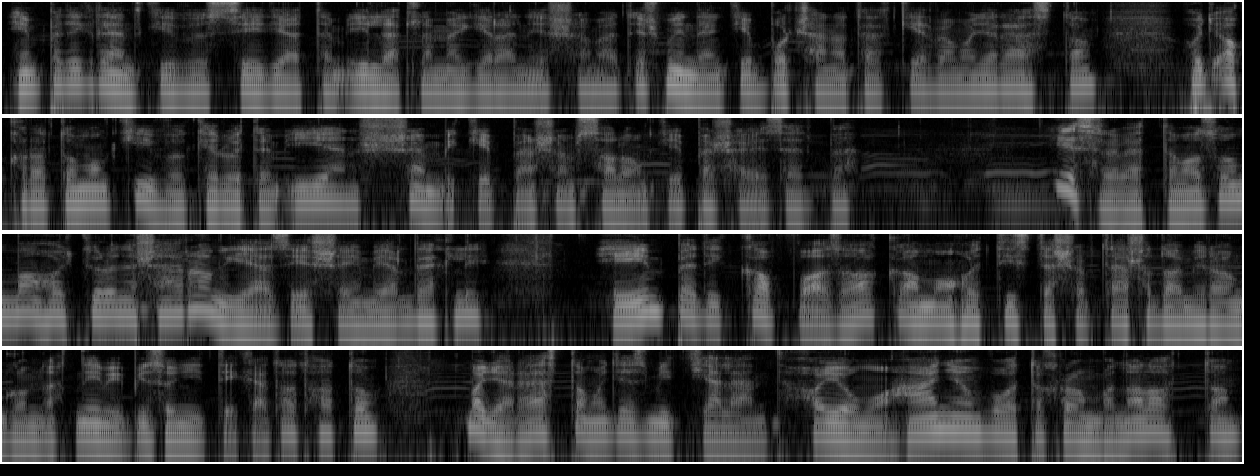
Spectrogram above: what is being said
én pedig rendkívül szégyeltem illetlen megjelenésemet, és mindenképp bocsánatát kérve magyaráztam, hogy akaratomon kívül kerültem ilyen, semmiképpen sem szalonképes helyzetbe. Észrevettem azonban, hogy különösen rangjelzéseim érdekli, én pedig kapva az alkalmon, hogy tisztesebb társadalmi rangomnak némi bizonyítékát adhatom, magyaráztam, hogy ez mit jelent, hajómon hányan voltak rangban alattam,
